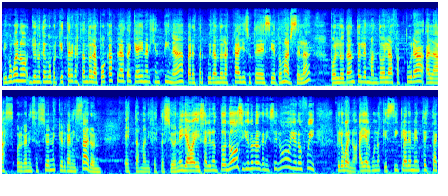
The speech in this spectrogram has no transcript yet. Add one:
Dijo, bueno, yo no tengo por qué estar gastando la poca plata que hay en Argentina para estar cuidando las calles si usted decide tomársela. Por lo tanto, les mandó la factura a las organizaciones que organizaron estas manifestaciones. Ya salieron todos, no, si yo no lo organicé, no, yo no fui. Pero bueno, hay algunos que sí claramente está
